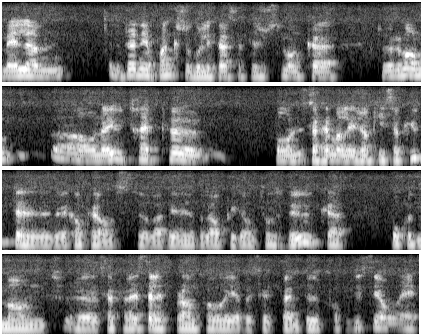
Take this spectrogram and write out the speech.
Mais le, dernier point que je voulais faire, c'était justement que euh, on a eu très peu, bon, certainement les gens qui s'occupent de, la conférence sur l'avenir de l'Europe, ils ont tous vu que beaucoup de monde euh, s'intéresse à l'espéranto, il y avait ces 22 propositions et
